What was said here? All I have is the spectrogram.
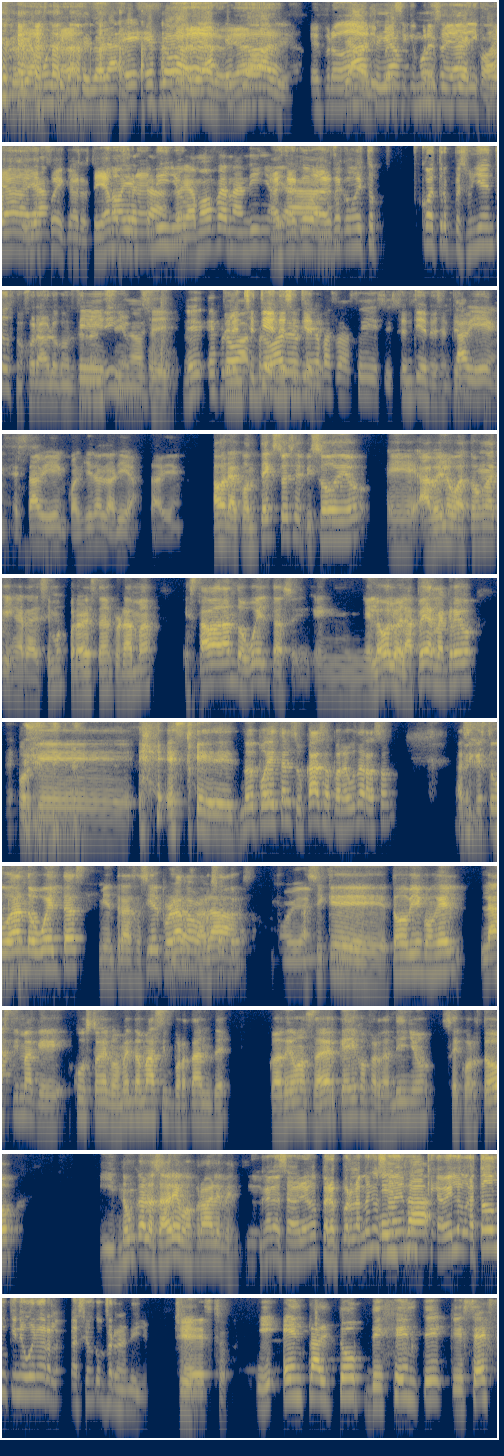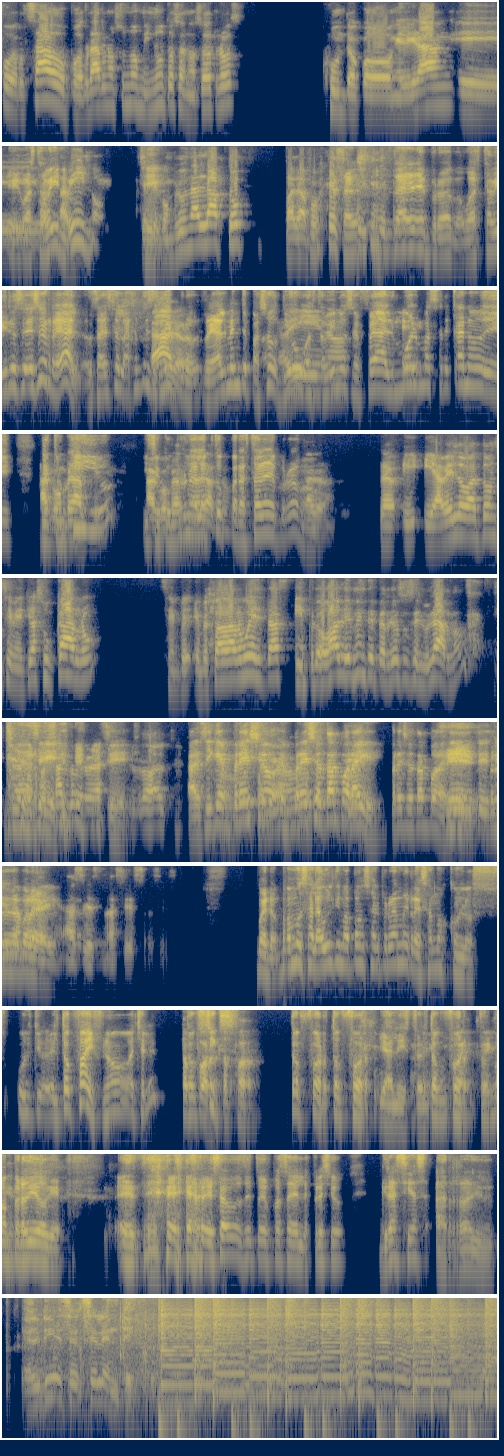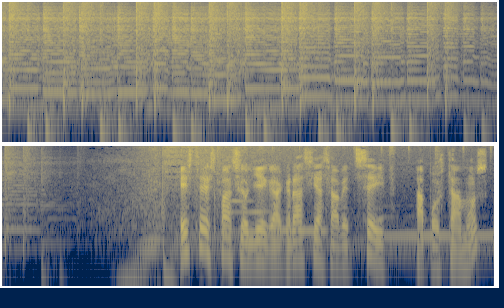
Lo llamó y se canceló. la- Es, es probable, ¿ah? Claro, es ya, probable. Es probable, que por eso ya dijo, ¿ah? ya, Que ya ya- fue, claro. Te llama No, ya está, Fernandinho. Lo llamó Fernandinho. Ahí está, con, ahí no. está con estos cuatro pezuñentos, mejor hablo con Sí, sí, no, pues. sí. Es, es proba- se entiende, probable se entiende. pasado. Sí, sí, sí. Se entiende, se Está entiende. bien, está bien. Cualquiera lo haría. Está bien. Ahora, contexto de ese episodio, eh, Abelo Batón, a quien agradecemos por haber estado en el programa, estaba dando vueltas en, en el óvalo de la perla, creo, porque este, no podía estar en su casa por alguna razón. Así que estuvo dando vueltas mientras hacía el programa con nosotros. Muy bien. Así que todo bien con él. Lástima que justo en el momento más importante, cuando íbamos a saber qué dijo Fernandinho, se cortó y nunca lo sabremos probablemente. Nunca lo sabremos, pero por lo menos Entra- sabemos que Abelo Batón tiene buena relación con Fernandinho. Eso. Y entra al top de gente que se ha esforzado por darnos unos minutos a nosotros, junto con el gran eh, El Guastavino. que Sí. se compró una laptop para poder Estar, en el programa. Guastavino, eso es real. O sea, eso la gente se Claro. ríe, pero realmente pasó. Diego Guastavino, Guastavino se fue al mall eh, más cercano de, de Trujillo y a se compró una laptop laptop. para estar en el programa. Claro. Claro, Y, y Abel Lobatón se metió a su carro, se empe- empezó a dar vueltas y probablemente perdió su celular, ¿no? Sí, sí. Así que en precio, en precio están por ahí. Precio están por ahí. Sí, sí, sí, pero está está por ahí. ahí. Así es, así es, así es. Bueno, vamos a la última pausa del programa y regresamos con los últimos. El top 5, ¿no, Bachelet? Top four, 6. top four. Top 4, top 4. Ya listo, el top 4. Más perdido que. Este, regresamos, esto es Pasa del Desprecio. Gracias a Radio. El día es excelente. Este espacio llega gracias a BetSafe. ¿Apostamos?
